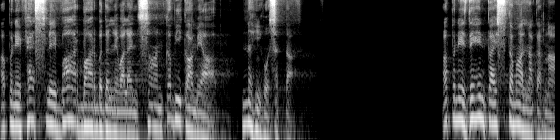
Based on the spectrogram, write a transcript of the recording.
अपने फैसले बार बार बदलने वाला इंसान कभी कामयाब नहीं हो सकता। अपने जहन का इस्तेमाल ना करना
